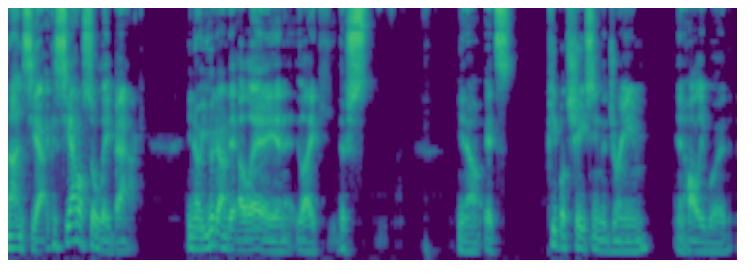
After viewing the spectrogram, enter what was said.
not in Seattle, because Seattle's so laid back. You know, you go down to LA and it, like there's, you know, it's people chasing the dream in Hollywood.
